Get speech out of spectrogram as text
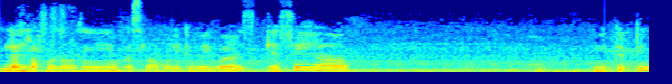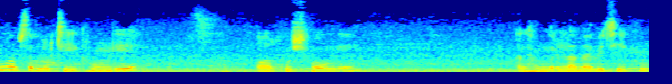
बसमीम वालेकुम वीवर्स कैसे हैं आप? उम्मीद करती हूँ आप सब लोग ठीक होंगे और खुश होंगे। अल्हम्दुलिल्लाह, मैं भी ठीक हूँ।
